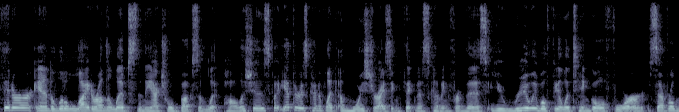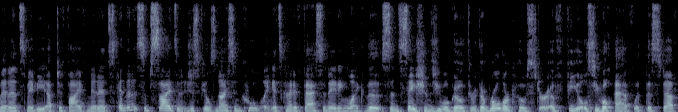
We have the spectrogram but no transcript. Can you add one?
thinner and a little lighter on the lips than the actual Buxom lip polishes, but yet there is kind of like a moisturizing thickness coming from this. You really will feel a tingle for several minutes, maybe up to five minutes, and then it subsides and it just feels nice and cooling. It's kind of fascinating, like the sensations you will go through, the roller coaster of feels you will have with this stuff.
